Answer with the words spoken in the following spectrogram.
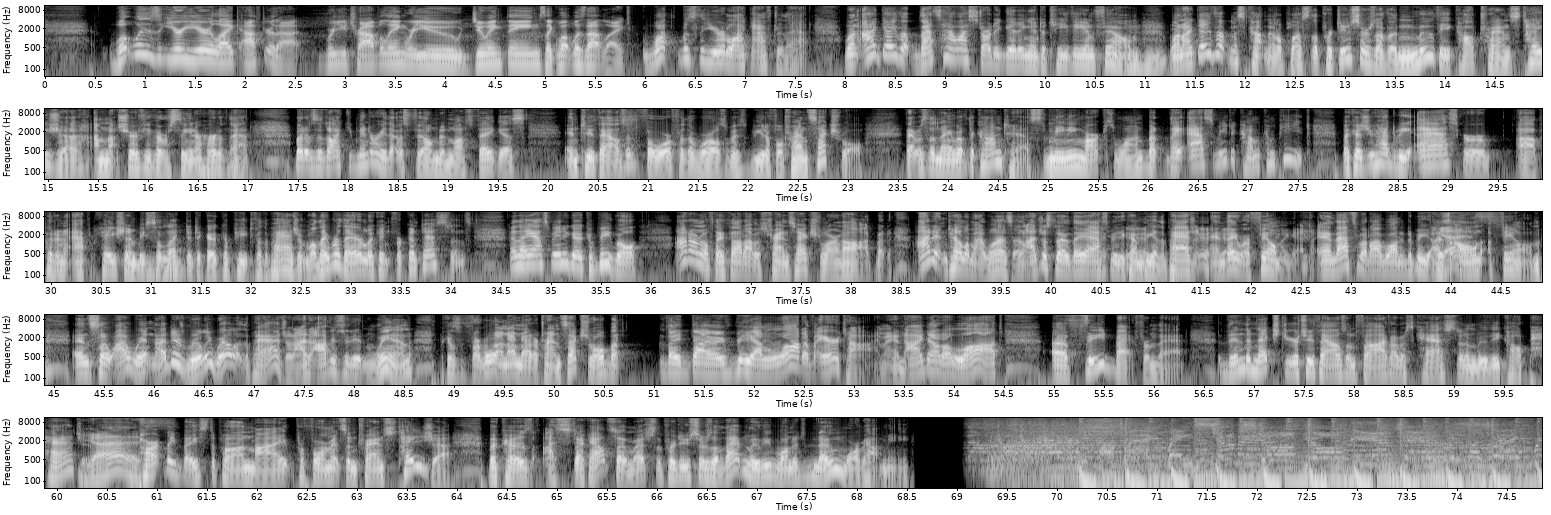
What was your year like after that? Were you traveling? Were you doing things? Like, what was that like? what was the year like after that? When I gave up, that's how I started getting into TV and film. Mm-hmm. When I gave up Miss Continental Plus, the producers of a movie called Transtasia, I'm not sure if you've ever seen or heard of that, but it was a documentary that was filmed in Las Vegas in 2004 for the world's most beautiful transsexual. That was the name of the contest. Mimi Marks won, but they asked me to come compete because you had to be asked or uh, put in an application and be selected to go compete for the pageant. Well, they were there looking for contestants, and they asked me to go compete. Well, I don't know if they thought I was transsexual or not, but I didn't tell them I wasn't. I just know they asked me to come be in the pageant, and they were filming it, and that's what I wanted to be, is Yes. on a film. And so I went, and I did really well at the pageant. I obviously didn't win because, for one, I'm not a transsexual, but they gave me a lot of airtime, and I got a lot of feedback from that. Then the next year, 2005, I was cast in a movie called Pageant. Yes. Partly based upon my performance in Transtasia, because I stuck out so much, the producers of that movie wanted to know more about me.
